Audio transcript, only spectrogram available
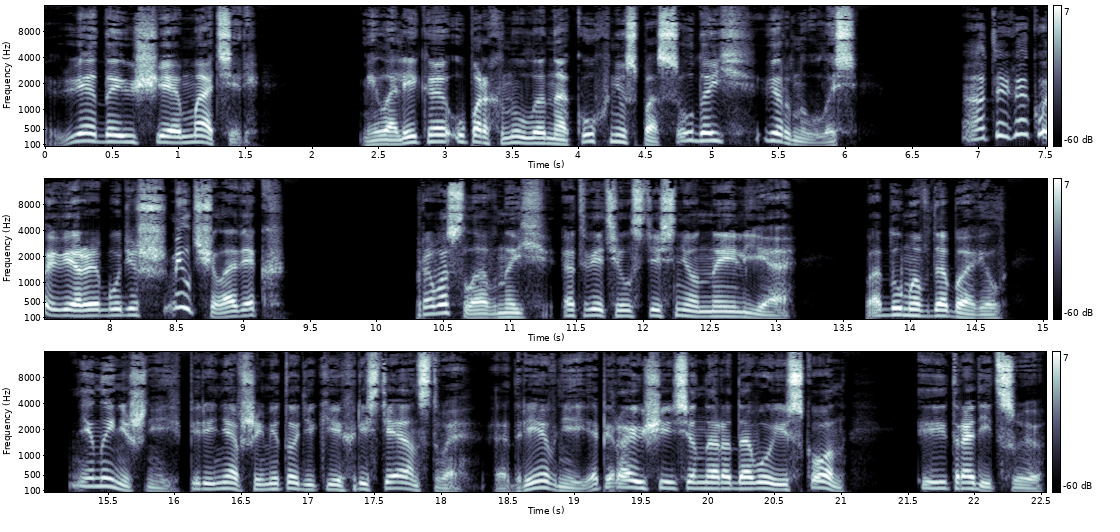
ведающая матерь. Милолика упорхнула на кухню с посудой, вернулась. — А ты какой веры будешь, мил человек? — Православный, — ответил стесненный Илья. Подумав, добавил. Не нынешний, перенявший методики христианства, а древний, опирающийся на родовой искон и традицию.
